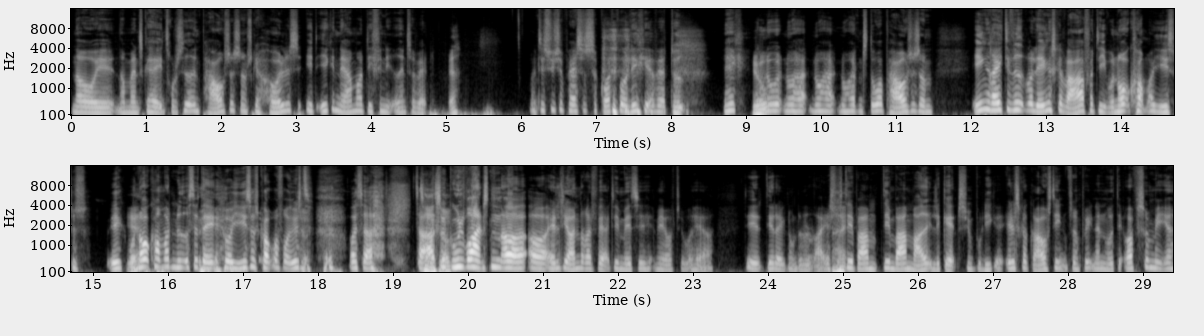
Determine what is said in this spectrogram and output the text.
når, øh, når man skal have introduceret en pause, som skal holdes et ikke nærmere defineret interval. Ja. Og det synes jeg passer så godt på at ligge her og være død. Ikke? Jo. Nu, nu, har, nu, har, nu har den store pause, som ingen rigtig ved, hvor længe skal vare, fordi hvornår kommer Jesus? Ikke? Ja. Hvornår kommer den yderste dag, hvor Jesus kommer fra øst, og så tager Axel op. Guldbrandsen og, og alle de andre retfærdige med, til, med op til vor herre. Det, det er der ikke nogen, der ved. Nej, jeg synes, Nej. det er, bare, det er bare meget elegant symbolik. Jeg elsker gravsten, som på en eller anden måde, det opsummerer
